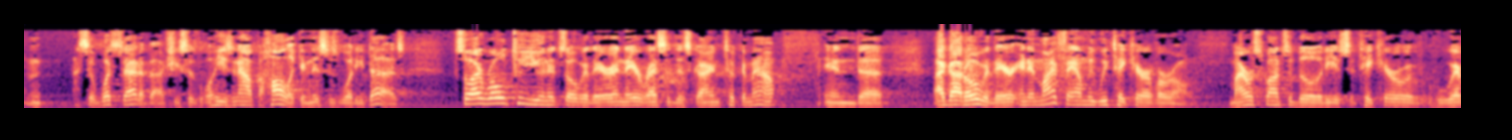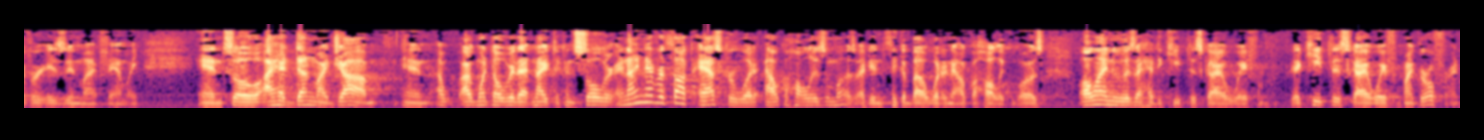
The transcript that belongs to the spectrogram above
And I said, "What's that about?" She says, "Well, he's an alcoholic, and this is what he does." So I rolled two units over there, and they arrested this guy and took him out. And uh, I got over there, and in my family, we take care of our own. My responsibility is to take care of whoever is in my family. And so I had done my job, and I, I, went over that night to console her, and I never thought to ask her what alcoholism was. I didn't think about what an alcoholic was. All I knew is I had to keep this guy away from, keep this guy away from my girlfriend.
